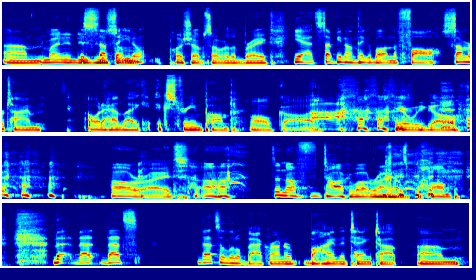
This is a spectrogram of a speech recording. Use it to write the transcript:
You um, might need to It's do stuff that some you don't- push ups over the break. yeah, it's stuff you don't think about in the fall. Summertime, I would have had like extreme pump. Oh, God. Ah. Here we go. All right. Uh, it's enough talk about Ryan's pump. that that that's that's a little background or behind the tank top. Um,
